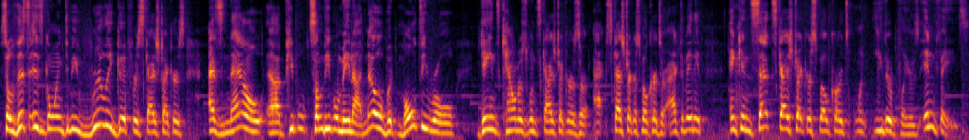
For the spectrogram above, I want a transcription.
So this is going to be really good for Sky Strikers as now uh, people, some people may not know, but multi-role gains counters when Sky Strikers are Sky Striker spell cards are activated and can set Sky Striker spell cards on either player's in phase.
